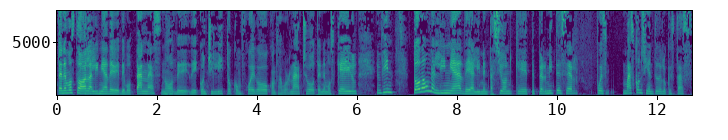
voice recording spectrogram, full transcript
Tenemos toda la línea de, de botanas, ¿no? de, de con chilito, con fuego, con sabor nacho, tenemos kale, en fin, toda una línea de alimentación que te permite ser pues más consciente de lo que estás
